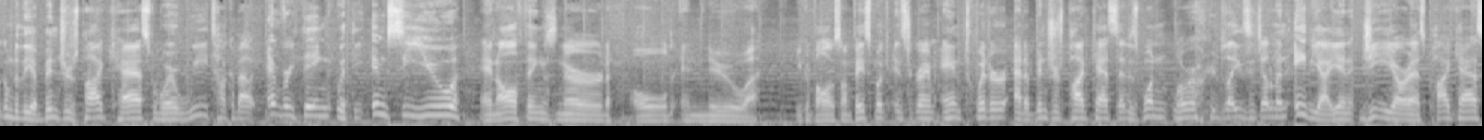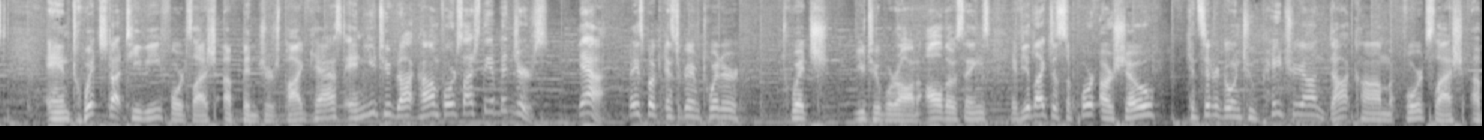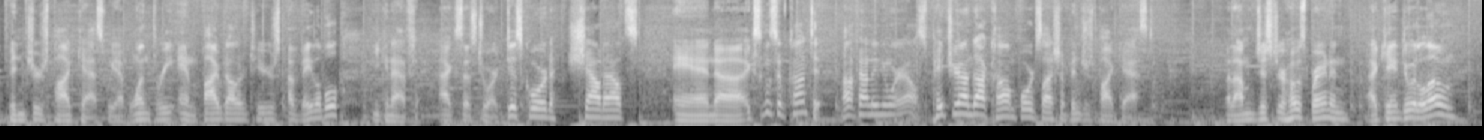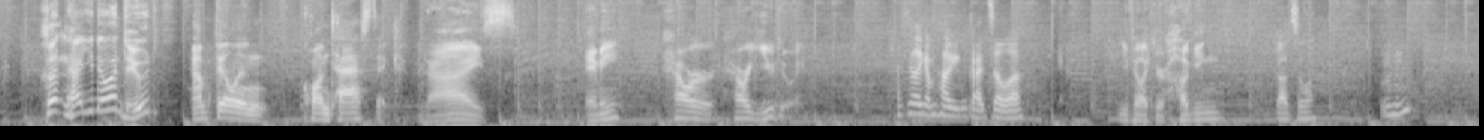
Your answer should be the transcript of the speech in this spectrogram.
Welcome to the Avengers podcast, where we talk about everything with the MCU and all things nerd, old and new. You can follow us on Facebook, Instagram, and Twitter at Avengers Podcast. That is one word, ladies and gentlemen, A B I N G E R S Podcast, and twitch.tv forward slash Avengers Podcast, and youtube.com forward slash The Avengers. Yeah, Facebook, Instagram, Twitter, Twitch, YouTube, we're on all those things. If you'd like to support our show, consider going to patreon.com forward slash Avengers Podcast. We have one, three, and five dollar tiers available. You can have access to our Discord, shout outs, and uh, exclusive content not found anywhere else. Patreon.com forward slash Avengers Podcast. But I'm just your host, Brandon. I can't do it alone. Clinton, how you doing, dude? I'm feeling quantastic. Nice. Emmy, how are how are you doing? I feel like I'm hugging Godzilla. You feel like you're hugging Godzilla? Mm-hmm.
